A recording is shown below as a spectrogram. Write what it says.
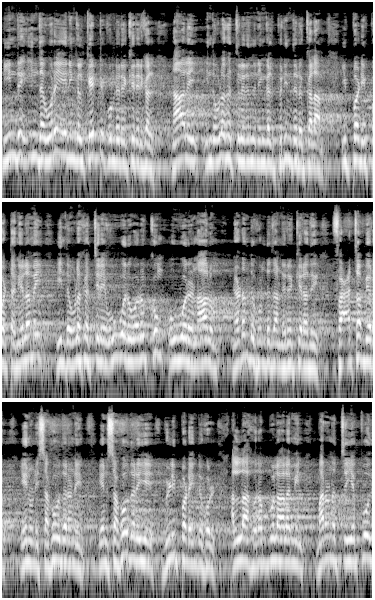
இன்று இந்த உரையை நீங்கள் கேட்டுக் கொண்டிருக்கிறீர்கள். நாளை இந்த உலகத்திலிருந்து நீங்கள் பிரிந்திருக்கலாம். இப்படிப்பட்ட நிலைமை இந்த உலகத்திலே ஒவ்வொருவருக்கும் ஒவ்வொரு நாளும் நடந்து கொண்டுதான் இருக்கிறது. ஃபஅதபிர், என்னுடைய சகோதரனே என் சகோதரியே விழிப்படைந்து கொள். அல்லாஹ் ரப்புல் ஆலமின் மரணத்தை எப்போது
